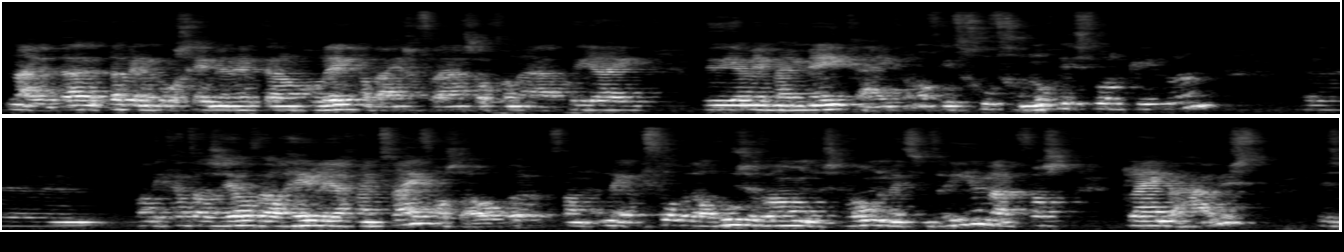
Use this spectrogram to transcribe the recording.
nou daar, daar ben ik op een gegeven moment heb ik daar een collega bij gevraagd. Zo van, nou, kun jij, wil jij met mij meekijken of dit goed genoeg is voor de kinderen? want ik had daar zelf wel heel erg mijn twijfels over. Van, nee, bijvoorbeeld al hoe ze woonden. Ze woonden met z'n drieën, maar het was klein behuisd. Dus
